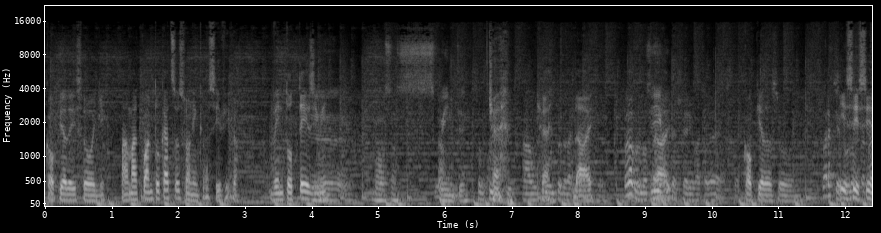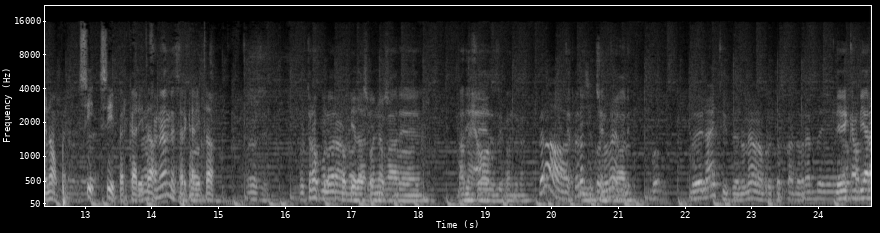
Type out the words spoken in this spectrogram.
coppia dei sogni. Ma, ma quanto cazzo sono in classifica? Ventottesimi? Eh, boh, sono quinti. Sono Cioè, tutti a un cioè, punto della dai. Però Bruno Sì. Fernandes ci è arrivato adesso. Coppia da sogni. Guarda che Sì, sì, sì, no, per, sì, sì, per carità. Per forte. carità. Quello sì. Purtroppo loro hanno da sogno rinnovare sono- la difesa, secondo me. Però, Ter- però secondo centrali. me boh, lo United non è una brutta squadra, dovrebbe... Deve cambiare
